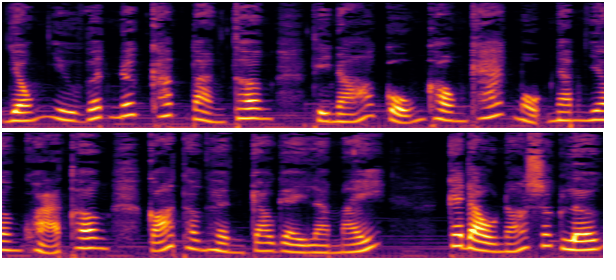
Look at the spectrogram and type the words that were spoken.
giống như vết nứt khắp toàn thân thì nó cũng không khác một nam nhân khỏa thân có thân hình cao gầy là mấy. Cái đầu nó rất lớn,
